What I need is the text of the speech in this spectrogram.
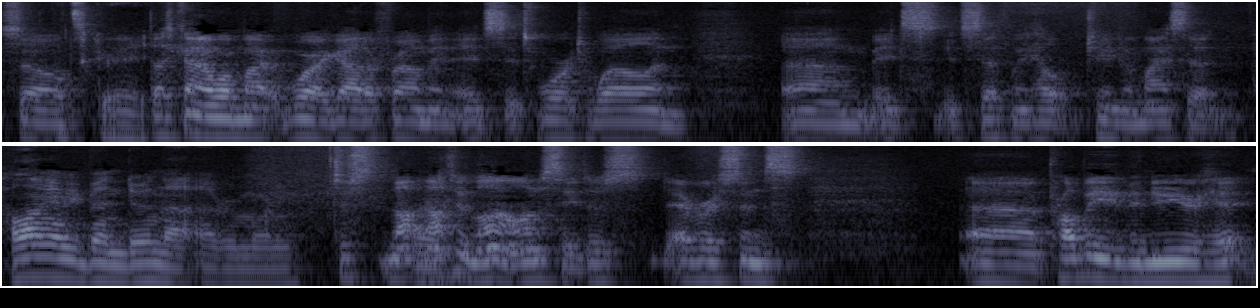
So That's great. that's kind of where my where I got it from, and it's it's worked well, and um, it's it's definitely helped change my mindset. How long have you been doing that every morning? Just not not too long, honestly. Just ever since uh, probably the new year hit,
